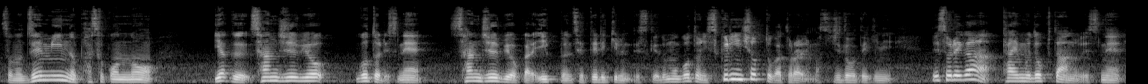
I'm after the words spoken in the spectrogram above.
その全員のパソコンの約30秒ごとですね、30秒から1分設定できるんですけども、ごとにスクリーンショットが撮られます、自動的に。で、それがタイムドクターのですね、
